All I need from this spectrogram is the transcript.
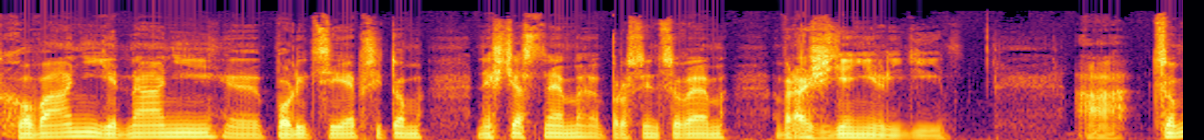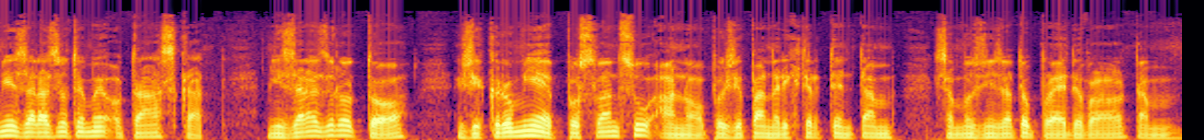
chování, jednání eh, policie při tom nešťastném prosincovém vraždění lidí. A co mě zarazilo, to je moje otázka. Mě zarazilo to, že kromě poslanců ano, protože pan Richter ten tam samozřejmě za to plédoval, tam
